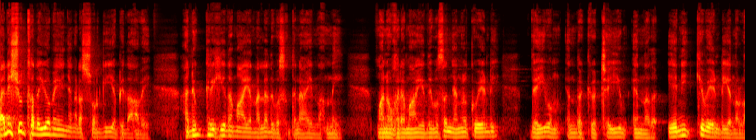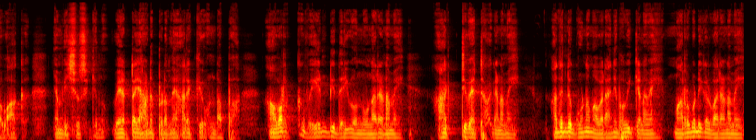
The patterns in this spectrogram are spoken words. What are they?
പരിശുദ്ധ ദൈവമേ ഞങ്ങളുടെ സ്വർഗീയ പിതാവേ അനുഗ്രഹീതമായ നല്ല ദിവസത്തിനായി നന്ദി. മനോഹരമായ ദിവസം ഞങ്ങൾക്ക് വേണ്ടി ദൈവം എന്തൊക്കെയോ ചെയ്യും എന്നത് എനിക്ക് വേണ്ടി എന്നുള്ള വാക്ക് ഞാൻ വിശ്വസിക്കുന്നു. വേട്ടയാടപ്പെടുന്ന ആരൊക്കെയോ ഉണ്ടപ്പ. അവർക്ക് വേണ്ടി ദൈവം ഒന്ന് ഉണരണമേ ആക്ടിവേറ്റ് ആകണമേ. അതിന്റെ ഗുണം അവർ അനുഭവിക്കണമേ മറുപടികൾ വരണമേ.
